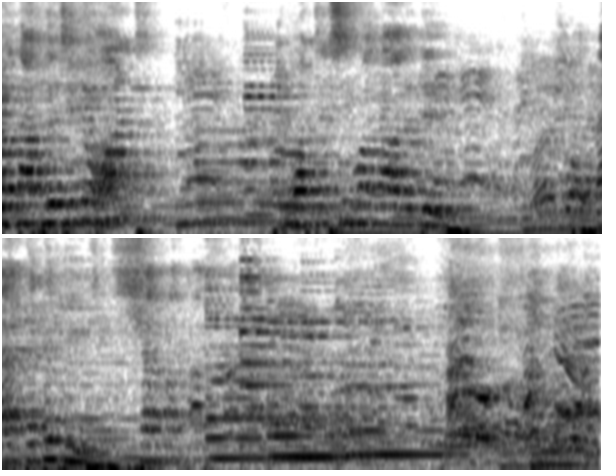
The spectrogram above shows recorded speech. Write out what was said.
what God puts in your heart. you Want to see what God will do. Go back to the confusion. Shut my heart.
